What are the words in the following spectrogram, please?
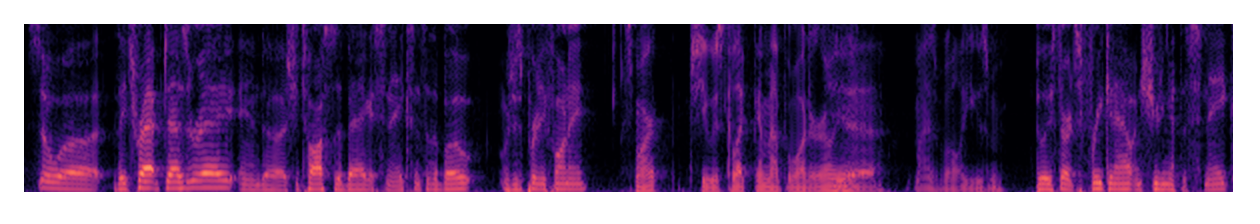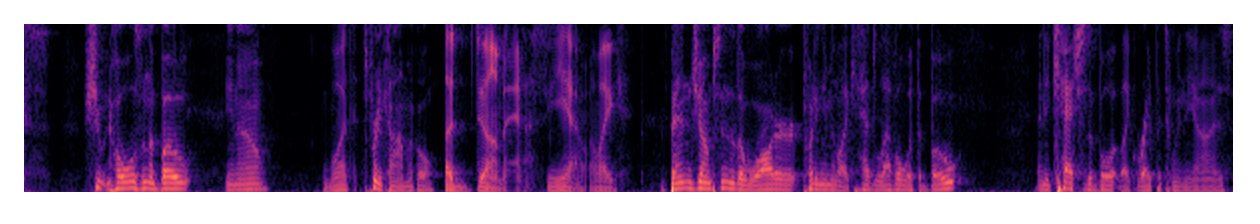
so uh, they trap Desiree and uh, she tosses a bag of snakes into the boat, which is pretty funny. Smart. She was collecting them out the water earlier. Yeah. Might as well use them. Billy starts freaking out and shooting at the snakes, shooting holes in the boat. You know, What it's pretty comical. a dumbass. Yeah, like Ben jumps into the water, putting him in like head level with the boat, and he catches a bullet like right between the eyes.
